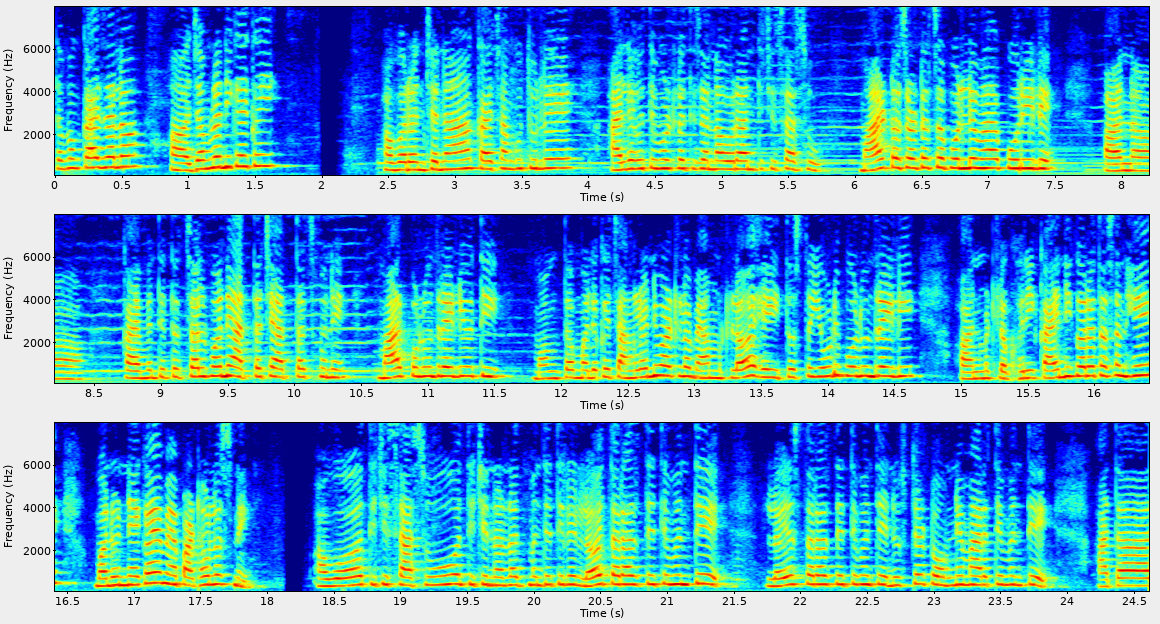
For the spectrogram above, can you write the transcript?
तर मग काय झालं? जमलं नाही काय काही? अगं रंजना काय सांगू तुले? आले होते म्हटलं तिचा नवरा आणि तिची सासू. मार टचटच बोलले माया पोरीले. आणि काय म्हणते तर चल म्हणे आत्ताच्या आत्ताच म्हणे. मार बोलून राहिली होती. मग तर मला काही चांगलं नाही वाटलं मॅम. म्हटलं हे इथंच तर एवढी बोलून राहिली. आणि म्हटलं घरी काय नाही करत असं हे? म्हणून नाही काय मॅम पाठवलंच नाही? अहो तिची सासू तिची ननद म्हणते तिला लय त्रास देते म्हणते. लयच त्रास देते म्हणते नुसते टोमणे मारते म्हणते. आता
